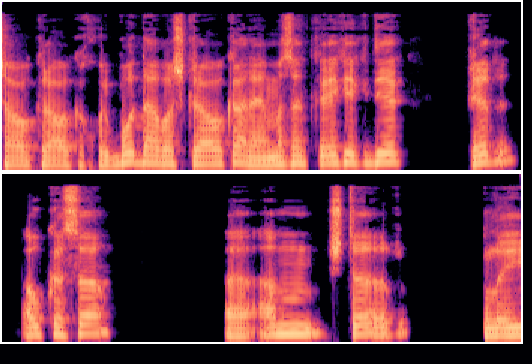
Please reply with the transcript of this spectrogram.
چاوکراوەکە خۆی بۆ دابشکراوەکانە مەسەن کە یەکێک دێک غێر ئەو کەسە ئەم شتە بڵی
